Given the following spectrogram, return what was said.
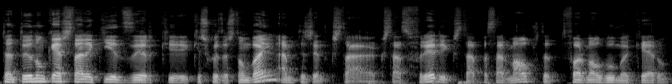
Portanto, eu não quero estar aqui a dizer que, que as coisas estão bem, há muita gente que está, que está a sofrer e que está a passar mal, portanto, de forma alguma quero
